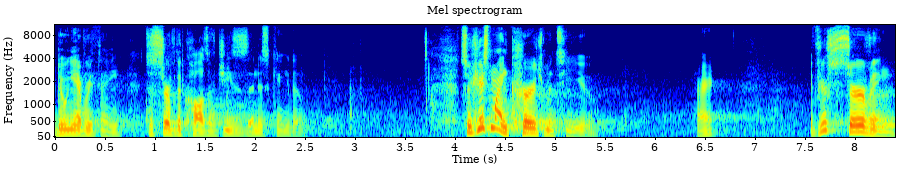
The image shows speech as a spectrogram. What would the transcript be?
doing everything to serve the cause of Jesus and his kingdom. So here's my encouragement to you, all right? If you're serving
